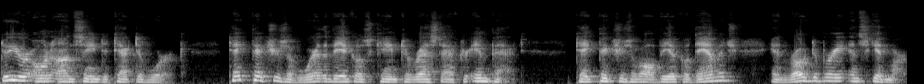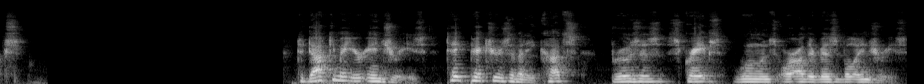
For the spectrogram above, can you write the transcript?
Do your own on-scene detective work. Take pictures of where the vehicles came to rest after impact. Take pictures of all vehicle damage and road debris and skid marks. To document your injuries, take pictures of any cuts, bruises, scrapes, wounds, or other visible injuries.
